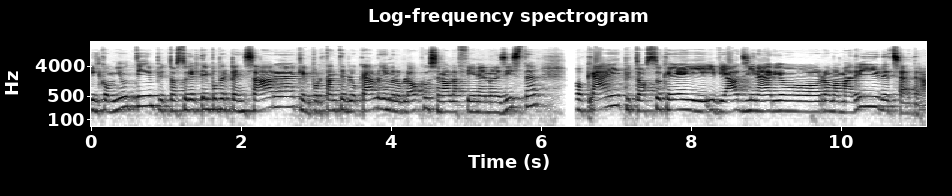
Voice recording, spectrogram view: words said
il commuting piuttosto che il tempo per pensare, che è importante bloccarlo, io me lo blocco, se no alla fine non esiste, ok? Piuttosto che i, i viaggi in aereo Roma-Madrid, eccetera.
